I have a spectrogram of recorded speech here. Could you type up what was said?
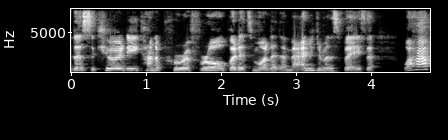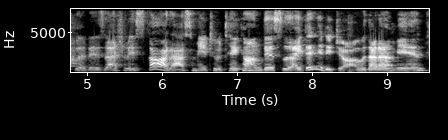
the security kind of peripheral, but it's more than the management space. What happened is actually Scott asked me to take on this identity job that I'm in.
